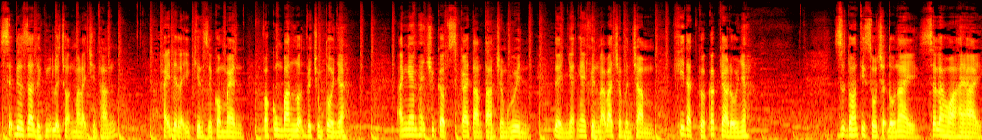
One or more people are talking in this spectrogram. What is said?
sẽ đưa ra được những lựa chọn mang lại chiến thắng. Hãy để lại ý kiến dưới comment và cùng bàn luận với chúng tôi nhé. Anh em hãy truy cập sky88.win để nhận ngay khuyến mãi 300% khi đặt cược các kèo đấu nhé. Dự đoán tỷ số trận đấu này sẽ là hòa 22.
